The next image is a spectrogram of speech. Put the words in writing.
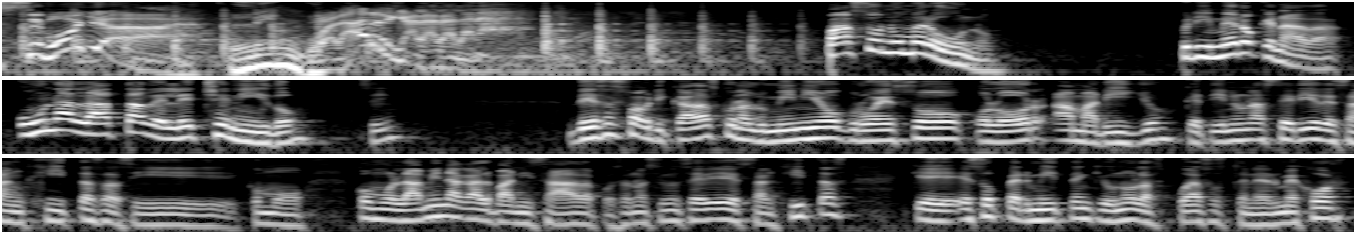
cebolla! Lengua larga, la, la, la. Paso número uno. Primero que nada, una lata de leche nido. De esas fabricadas con aluminio grueso, color amarillo, que tiene una serie de zanjitas así, como, como lámina galvanizada, pues una serie de zanjitas que eso permiten que uno las pueda sostener mejor.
